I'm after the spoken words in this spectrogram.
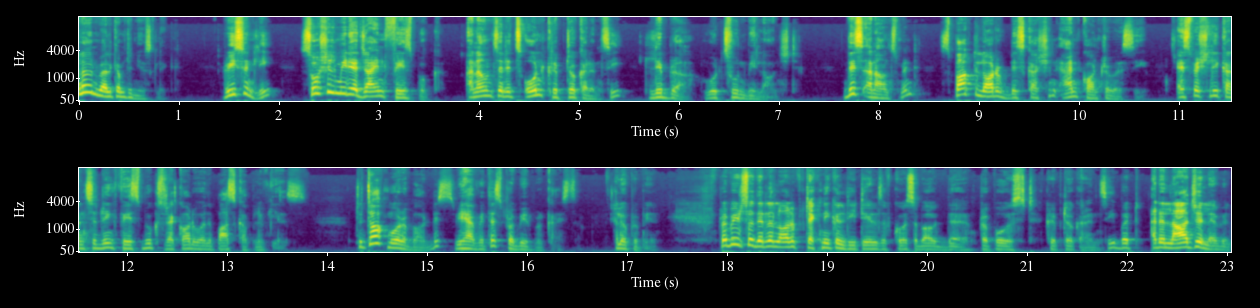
Hello and welcome to NewsClick. Recently, social media giant Facebook announced that its own cryptocurrency, Libra, would soon be launched. This announcement sparked a lot of discussion and controversy, especially considering Facebook's record over the past couple of years. To talk more about this, we have with us Prabir Purkayastha. Hello, Prabir. Prabir, so there are a lot of technical details, of course, about the proposed cryptocurrency, but at a larger level,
